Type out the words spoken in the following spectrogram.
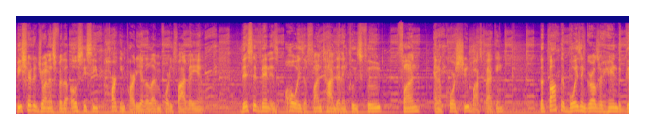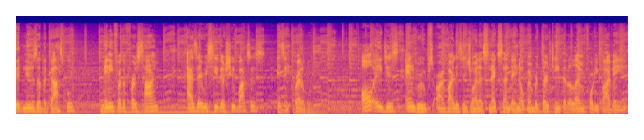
be sure to join us for the OCC parking party at 11:45 a.m. This event is always a fun time that includes food, fun, and of course shoebox packing. The thought that boys and girls are hearing the good news of the gospel, many for the first time, as they receive their shoeboxes, is incredible. All ages and groups are invited to join us next Sunday, November 13th at 11:45 a.m.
